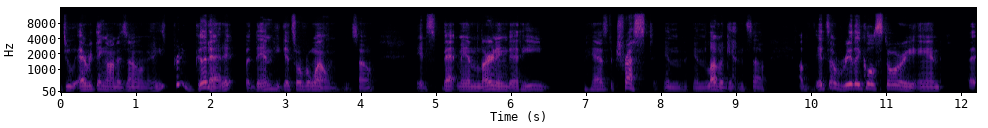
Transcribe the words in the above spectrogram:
do everything on his own, and he's pretty good at it. But then he gets overwhelmed, and so it's Batman learning that he has the trust in in love again. So uh, it's a really cool story, and uh,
